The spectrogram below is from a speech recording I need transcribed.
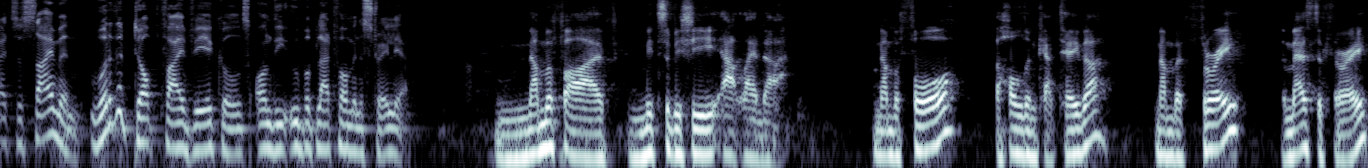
right, so Simon, what are the top five vehicles on the Uber platform in Australia? Number five, Mitsubishi Outlander. Number four, the Holden Captiva. Number three, the Mazda 3.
